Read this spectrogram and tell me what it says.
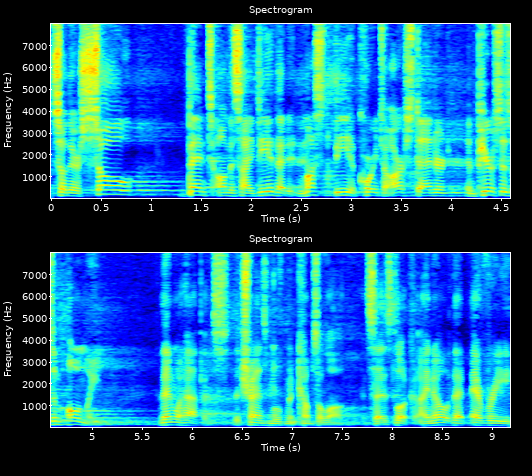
So they're so bent on this idea that it must be according to our standard empiricism only. Then what happens? The trans movement comes along. and says, look, I know that every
